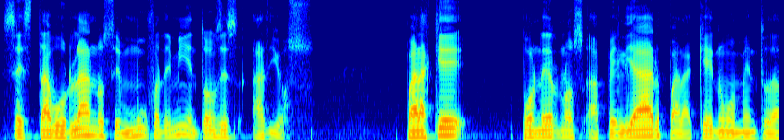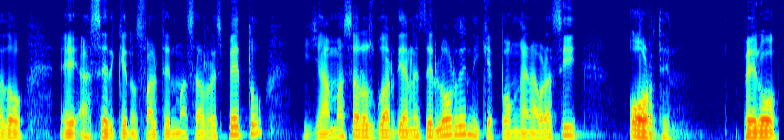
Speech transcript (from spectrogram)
se está burlando, se mufa de mí, entonces adiós. ¿Para qué ponernos a pelear? ¿Para qué en un momento dado eh, hacer que nos falten más al respeto? Llamas a los guardianes del orden y que pongan ahora sí orden. Pero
